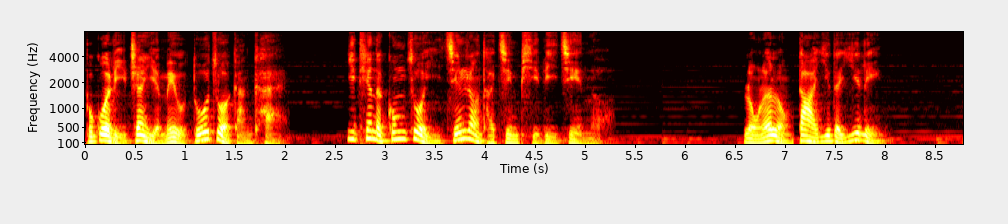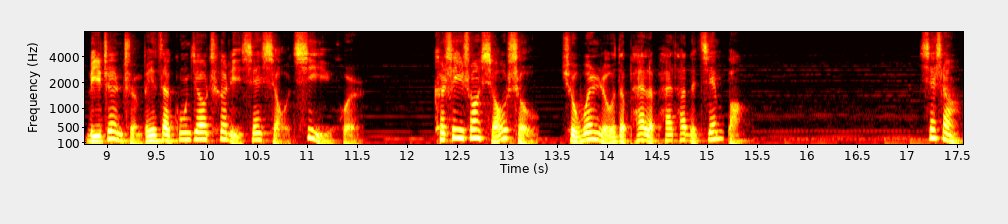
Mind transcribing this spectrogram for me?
不过李振也没有多做感慨，一天的工作已经让他精疲力尽了。”拢了拢大衣的衣领，李振准备在公交车里先小憩一会儿，可是，一双小手却温柔地拍了拍他的肩膀：“先生，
